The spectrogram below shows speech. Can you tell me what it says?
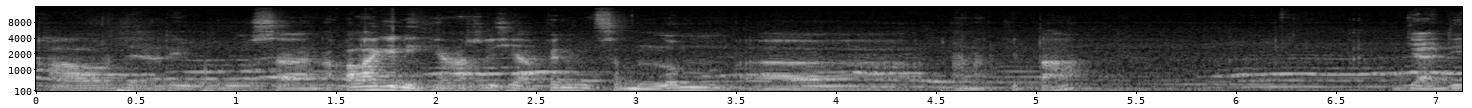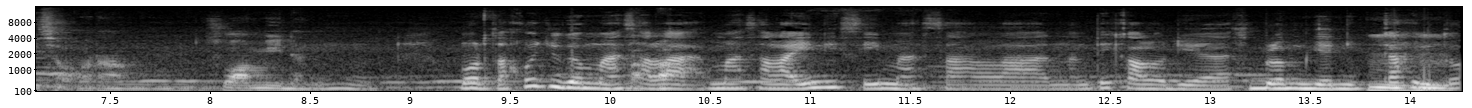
kalau dari urusan apalagi nih yang harus disiapin sebelum anak kita jadi seorang suami dan menurut aku juga masalah masalah ini sih masalah nanti kalau dia sebelum dia nikah Mhm. gitu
